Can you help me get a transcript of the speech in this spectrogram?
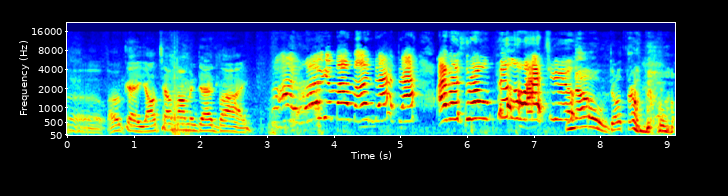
Oh, okay, y'all tell mom and dad bye. No, don't throw a pillow.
